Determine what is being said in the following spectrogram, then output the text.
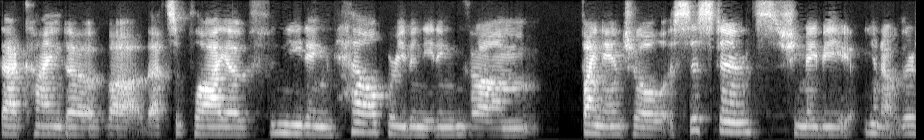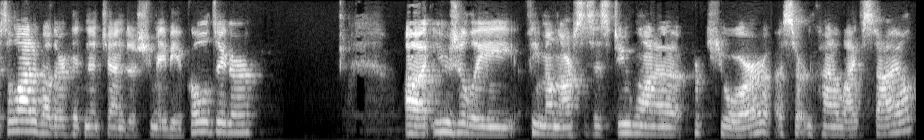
that kind of uh, that supply of needing help or even needing um, financial assistance. She may be, you know, there's a lot of other hidden agendas. She may be a gold digger. Uh, usually, female narcissists do want to procure a certain kind of lifestyle.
